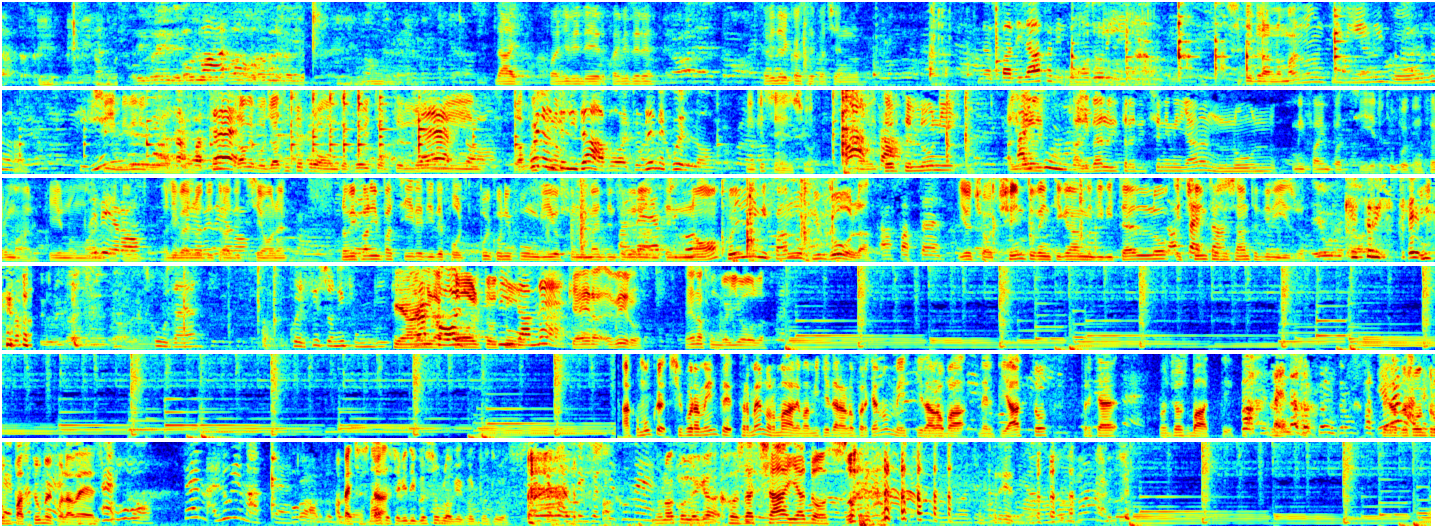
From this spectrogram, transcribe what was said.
Dai, fagli vedere, fai vedere. Fai vedere cosa stai facendo. Una spadilata di pomodorini. Si chiederanno, ma non ti viene gola? Ti viene? Sì, mi viene fa te. Però avevo già tutto pronto, e poi i tortelloni. Certo. Ma poi non te li davo, il problema è quello. In che senso? Basta. No, i tortelloni a livello, di, a livello di tradizione emiliana non mi fa impazzire. Tu puoi confermare che io non mangio vero, tanto a livello vero, di tradizione. Non mi fanno impazzire di default. Poi con i funghi io sono mezzo intollerante. Allergico? No, quelli mi fanno più gola. Ah, fa te. Io ho 120 grammi di vitello No, e aspetta. 160 di riso. Che tristezza. Scusa, eh. Questi sono i funghi. Che hai Raccolti raccolto tu. da me. Che hai è vero, è una fungaiola. Ah, comunque sicuramente per me è normale, ma mi chiederanno perché non metti la roba nel piatto? Perché non ci ho sbatti. Sei andato contro un Sei andato contro un pattume con la veste. Ecco. Te, lui è Matte. Vabbè, ci sta. Matte, se vedi questo vlog è colpa tua. Non ho collegato. Cosa c'hai addosso?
